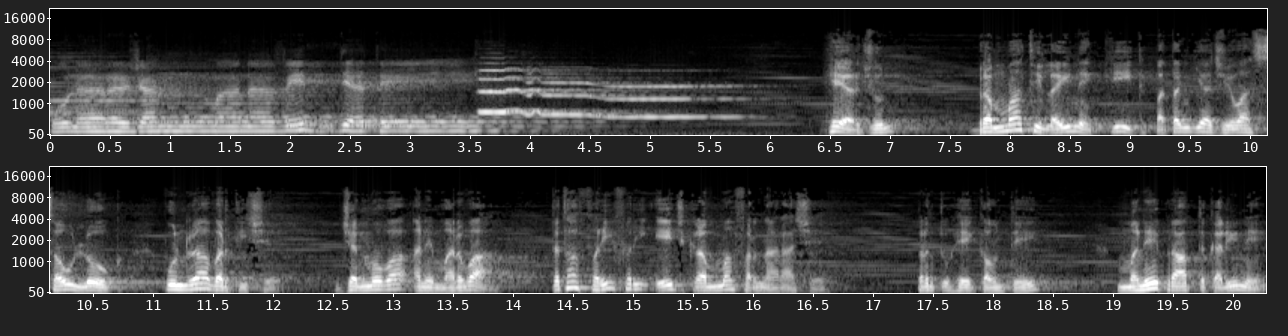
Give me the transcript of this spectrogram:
પુનર્જન્મન વિદ્યતે. હે અર્જુન બ્રહ્માથી લઈને કીટ પતંગિયા જેવા સૌ લોક પુનરાવર્તી છે. જન્મવા અને મરવા તથા ફરી ફરી એ જ ક્રમમાં ફરનારા છે. પરંતુ હે કૌંતે, મને પ્રાપ્ત કરીને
